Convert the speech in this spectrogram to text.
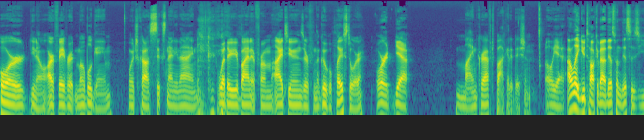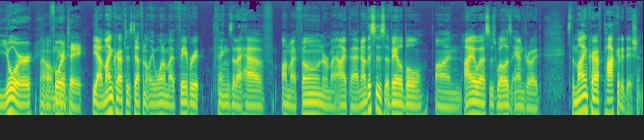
Or, you know, our favorite mobile game, which costs six ninety nine, whether you're buying it from iTunes or from the Google Play Store. Or yeah. Minecraft Pocket Edition. Oh yeah. I'll let you talk about this one. This is your Oh, man. forte. Yeah, Minecraft is definitely one of my favorite things that I have on my phone or my iPad. Now, this is available on iOS as well as Android. It's the Minecraft Pocket Edition.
